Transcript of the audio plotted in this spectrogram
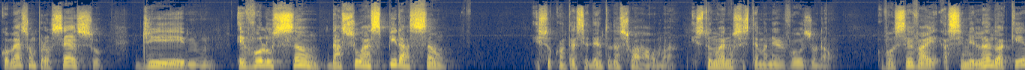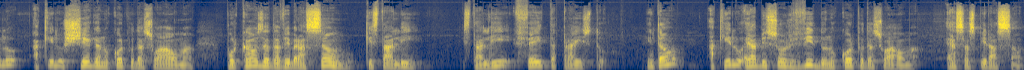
começa um processo de hum, evolução da sua aspiração isso acontece dentro da sua alma. Isto não é no sistema nervoso, não. Você vai assimilando aquilo, aquilo chega no corpo da sua alma por causa da vibração que está ali. Está ali feita para isto. Então, aquilo é absorvido no corpo da sua alma, essa aspiração,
